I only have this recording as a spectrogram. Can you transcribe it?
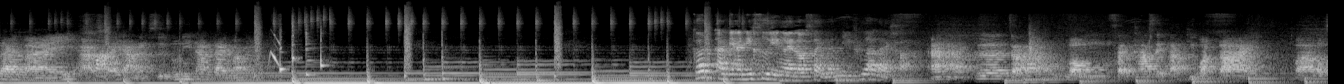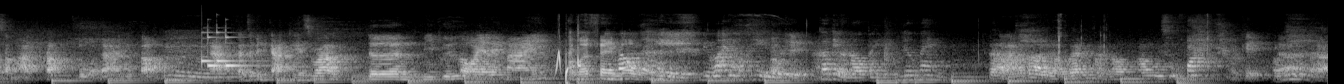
ได้ไหมอ่าค่ะ ใช้อ่านหนังสือนู่นนี่นั่นได้ไหม ก็อันนี้อันนี้คือยังไงเราใส่แว่นนี้เพื่ออะไรคะ อ่าเพื่อจะลองใส่ค่าสายตาที่วัดได้ ว่าเราสามารถปรับตัวได้หรือเปล่าอืมอ่าก็จะเป็นการเทสว่าเดินมีพื้นรอยอะไรไหมผมว่าแฟนหรือว่าเราโอเคหรือว่าอันนี้โอเคเลโอเคยก็เดี๋ยวเราไปเลือกแว่นแต่ถ้าเราเดี๋ยวแว่นมาลองเอาวิสุทธิ์ได้ค่ะโอเคโอเคอ่า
